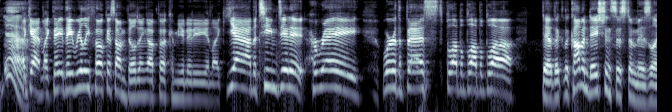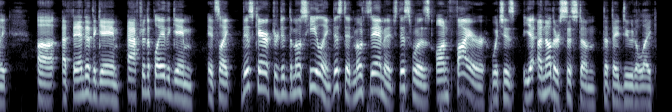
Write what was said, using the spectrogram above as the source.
yeah, again, like they, they really focus on building up a community and like, yeah, the team did it. Hooray. We're the best. Blah blah blah blah blah. yeah. The, the commendation system is like uh, at the end of the game, after the play of the game, it's like this character did the most healing, this did most damage, this was on fire, which is yet another system that they do to like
